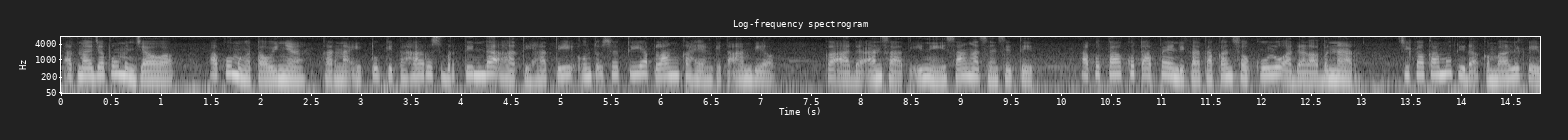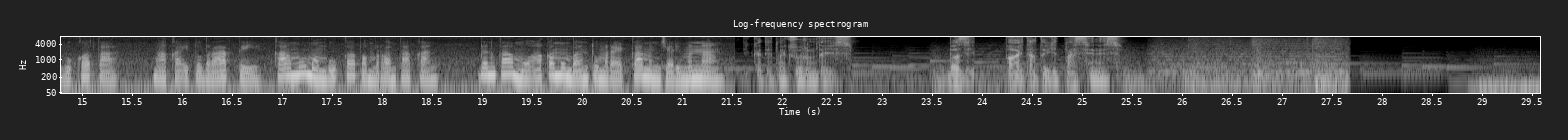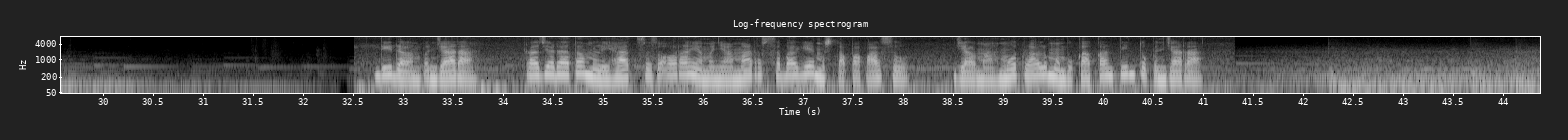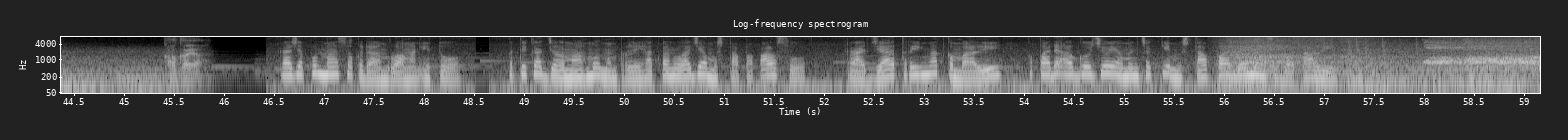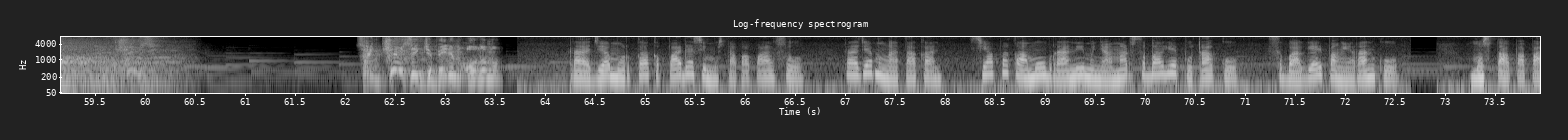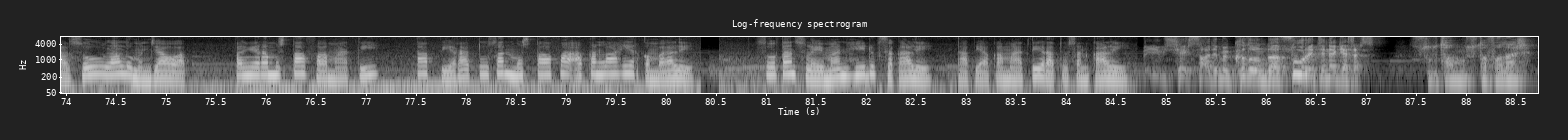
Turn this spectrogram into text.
Atmaja pun menjawab, aku mengetahuinya, karena itu kita harus bertindak hati-hati untuk setiap langkah yang kita ambil. Keadaan saat ini sangat sensitif. Aku takut apa yang dikatakan Sokulu adalah benar. Jika kamu tidak kembali ke ibu kota, maka itu berarti kamu membuka pemberontakan, dan kamu akan membantu mereka menjadi menang. Dikkat etmek zorundayız. Bazı payitahta gitmezseniz Di dalam penjara, Raja datang melihat seseorang yang menyamar sebagai Mustafa palsu. Jal Mahmud lalu membukakan pintu penjara. Kalk ayağa. Raja pun masuk ke dalam ruangan itu. Ketika Jal Mahmud memperlihatkan wajah Mustafa palsu, Raja teringat kembali kepada Algojo yang mencekik Mustafa dengan sebuah tali. Raja murka kepada si Mustafa palsu. Raja mengatakan, siapa kamu berani menyamar sebagai putraku, sebagai pangeranku? Mustafa palsu lalu menjawab, Pangeran Mustafa mati tapi ratusan Mustafa akan lahir kembali. Sultan Sulaiman hidup sekali, tapi akan mati ratusan kali. Benim şehzademin kılığında suretine gezersin. Sultan Mustafa'lar.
